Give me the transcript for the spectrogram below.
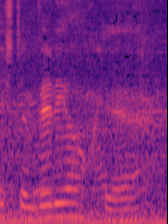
wasting video? Yeah.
